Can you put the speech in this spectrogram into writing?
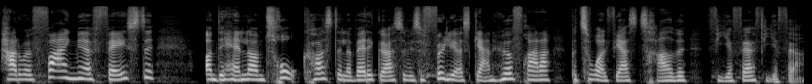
Har du erfaring med at faste? Om det handler om tro, kost eller hvad det gør, så vil jeg selvfølgelig også gerne høre fra dig på 72 30 44 44.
